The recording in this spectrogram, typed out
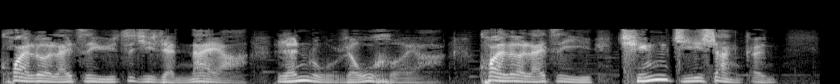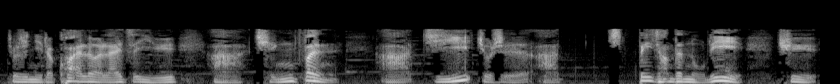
快乐来自于自己忍耐呀，忍辱柔和呀。快乐来自于勤积善根，就是你的快乐来自于啊勤奋啊积，就是啊非常的努力去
